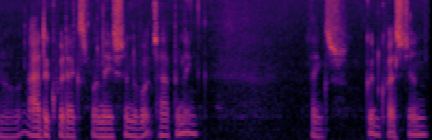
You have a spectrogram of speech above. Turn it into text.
you know, adequate explanation of what's happening? Thanks. Good question.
